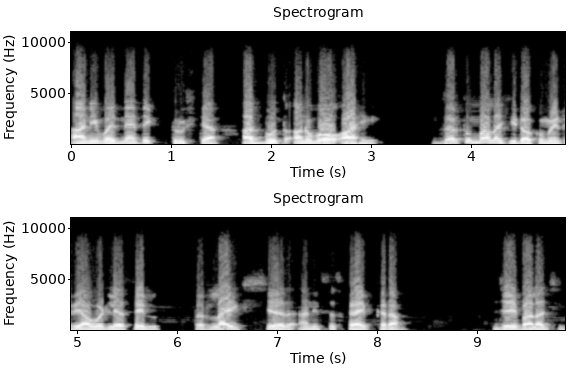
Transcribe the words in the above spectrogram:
आणि वैज्ञानिक दृष्ट्या अद्भुत अनुभव आहे. जर तुम्हाला ही डॉक्युमेंटरी आवडली असेल तर लाईक शेअर आणि सबस्क्राईब करा. जय बालाजी.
